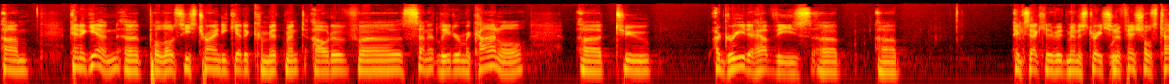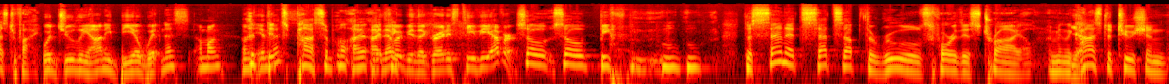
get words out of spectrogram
Um, and again, uh, Pelosi's trying to get a commitment out of uh, Senate Leader McConnell uh, to agree to have these executive administration would, officials testify. Would Giuliani be a witness among? it's this? possible. I, I, I mean, that would be the greatest TV ever. So, so bef- the Senate sets up the rules for this trial. I mean, the yeah. Constitution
